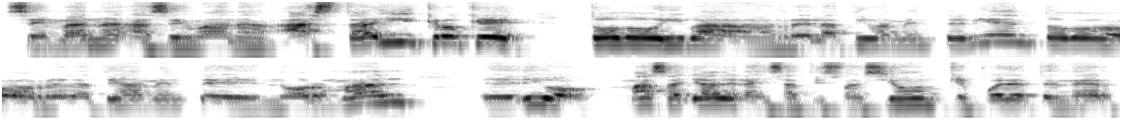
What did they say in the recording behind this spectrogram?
semana a semana. Hasta ahí creo que todo iba relativamente bien, todo relativamente normal. Eh, digo, más allá de la insatisfacción que puede tener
